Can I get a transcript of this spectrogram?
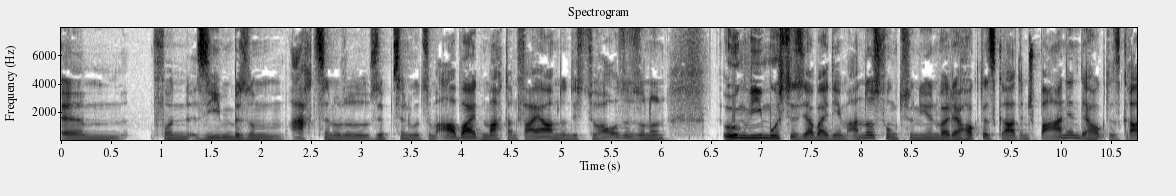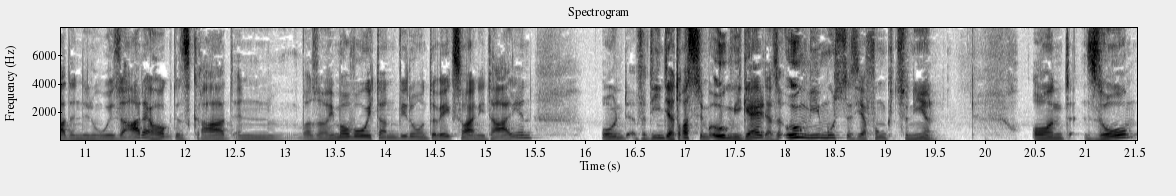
ähm, von 7 bis um 18 oder 17 Uhr zum Arbeiten, macht dann Feierabend und ist zu Hause, sondern irgendwie muss es ja bei dem anders funktionieren, weil der hockt jetzt gerade in Spanien, der hockt jetzt gerade in den USA, der hockt jetzt gerade in was auch immer, wo ich dann wieder unterwegs war, in Italien und verdient ja trotzdem irgendwie Geld. Also irgendwie muss das ja funktionieren. Und so,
